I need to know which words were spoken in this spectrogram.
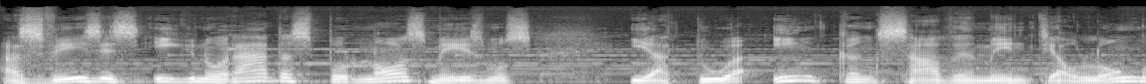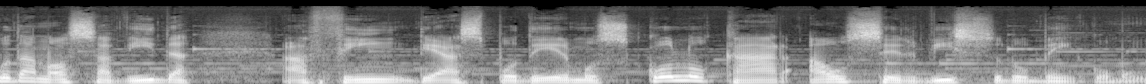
às vezes ignoradas por nós mesmos, e atua incansavelmente ao longo da nossa vida a fim de as podermos colocar ao serviço do bem comum.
